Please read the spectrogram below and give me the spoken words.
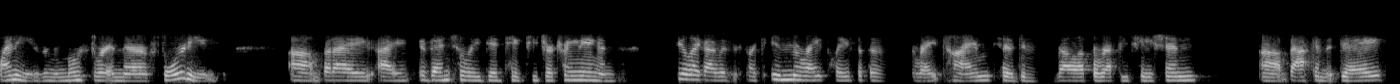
20s, and most were in their 40s. Um, but I, I eventually did take teacher training and feel like I was like in the right place at the right time to develop a reputation uh, back in the day.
